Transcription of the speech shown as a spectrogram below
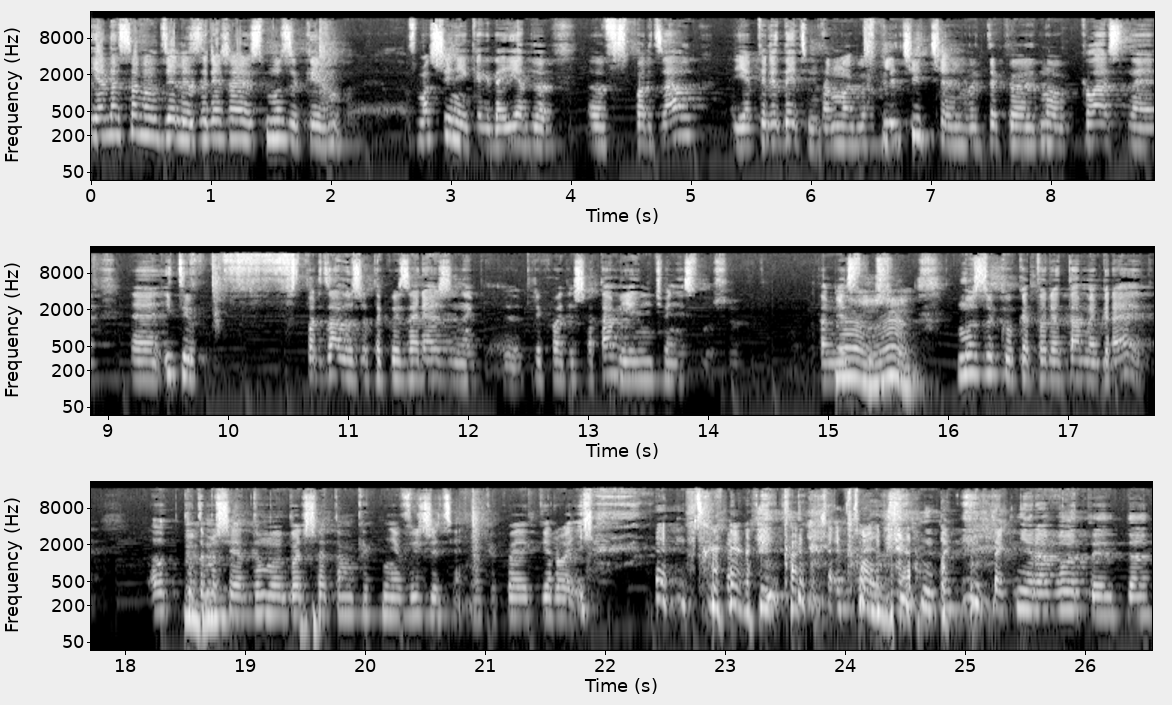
Я на самом деле заряжаюсь музыкой в машине, когда еду э, в спортзал, я перед этим там могу включить что-нибудь такое, ну, классное, э, и ты в спортзал уже такой заряженный э, приходишь, а там я ничего не слушаю. Там я слушаю музыку, которая там играет, вот, потому что я думаю больше о том, как мне выжить, а не какой я герой. Так не работает, да.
